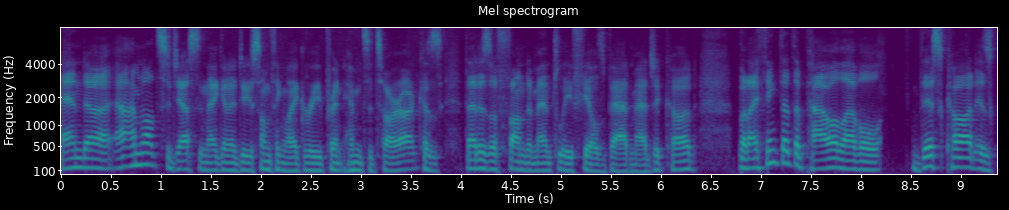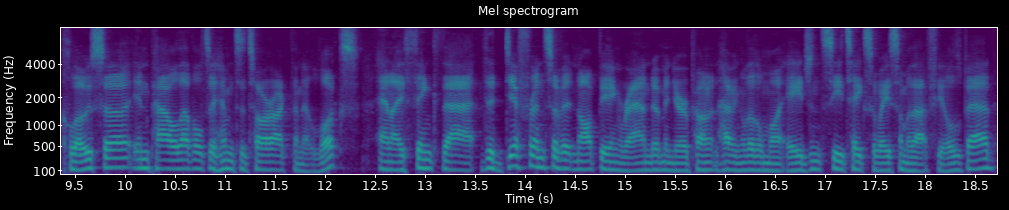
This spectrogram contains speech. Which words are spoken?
And uh, I'm not suggesting they're going to do something like reprint Hymn to Tourach because that is a fundamentally feels bad magic card. But I think that the power level this card is closer in power level to Hymn to Tourach than it looks. And I think that the difference of it not being random and your opponent having a little more agency takes away some of that feels bad.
